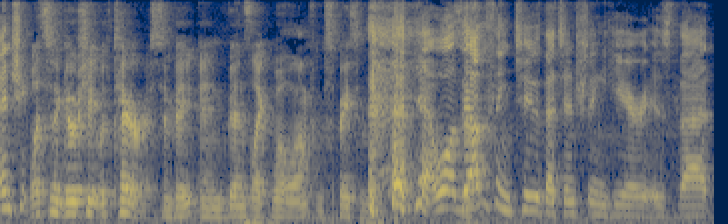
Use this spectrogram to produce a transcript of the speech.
and she, Let's negotiate with terrorists." And, ba- and Ben's like, "Well, I'm from Space America." yeah. Well, the other thing too that's interesting here is that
